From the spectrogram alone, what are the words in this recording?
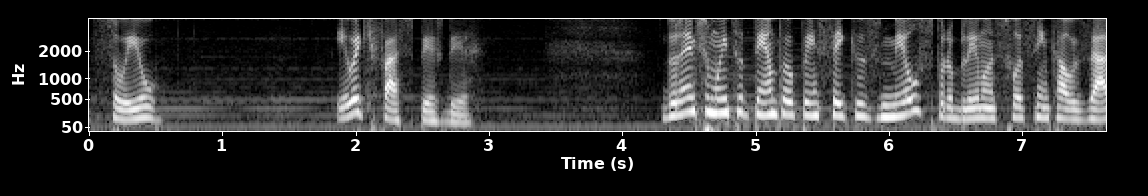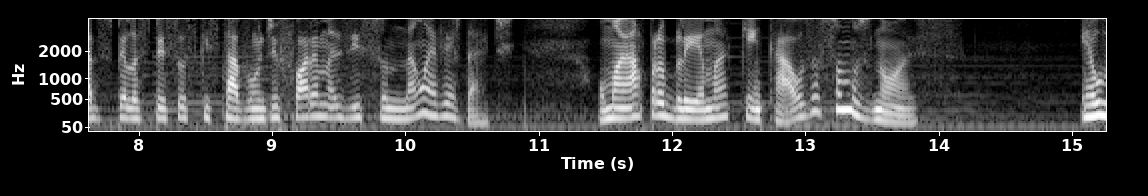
Sou eu. Eu é que faço perder. Durante muito tempo eu pensei que os meus problemas fossem causados pelas pessoas que estavam de fora, mas isso não é verdade. O maior problema, quem causa, somos nós. É o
